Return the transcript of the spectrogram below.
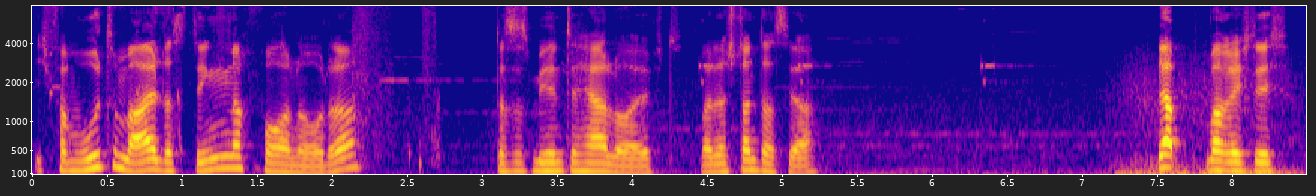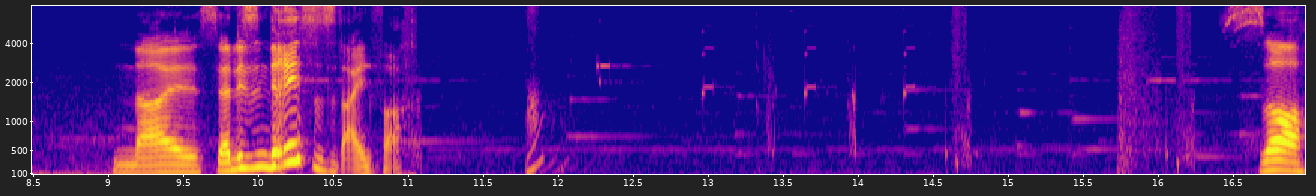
Ich vermute mal das Ding nach vorne, oder? Dass es mir hinterherläuft. Weil da stand das ja. Ja, war richtig. Nice. Ja, diese Rätsel sind einfach. So,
